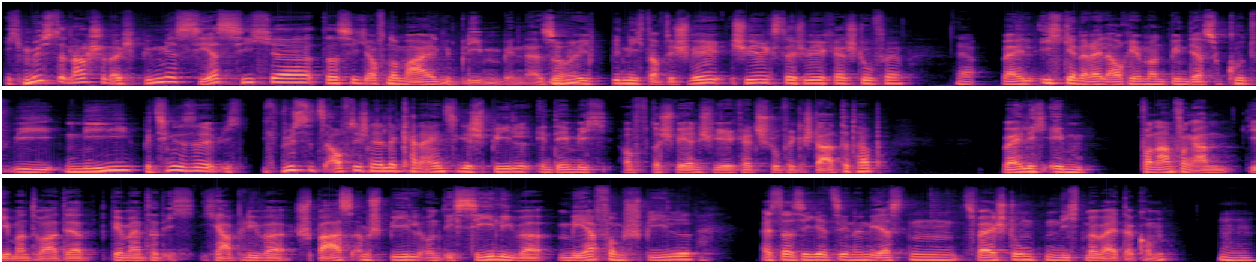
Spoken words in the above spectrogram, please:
ich müsste nachschauen, aber ich bin mir sehr sicher, dass ich auf normal geblieben bin. Also mhm. ich bin nicht auf die schwer, schwierigste Schwierigkeitsstufe, ja. weil ich generell auch jemand bin, der so gut wie nie, beziehungsweise ich, ich wüsste jetzt auf die Schnelle kein einziges Spiel, in dem ich auf der schweren Schwierigkeitsstufe gestartet habe, weil ich eben von Anfang an jemand war, der gemeint hat, ich, ich habe lieber Spaß am Spiel und ich sehe lieber mehr vom Spiel, als dass ich jetzt in den ersten zwei Stunden nicht mehr weiterkomme. Mhm.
